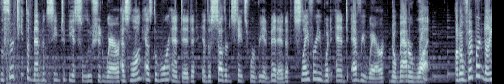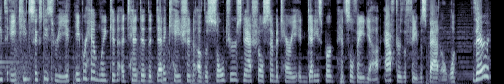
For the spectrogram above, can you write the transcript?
The 13th Amendment seemed to be a solution where, as long as the war ended and the southern states were readmitted, slavery would end everywhere, no matter what. On November 9, 1863, Abraham Lincoln attended the dedication of the Soldiers' National Cemetery in Gettysburg, Pennsylvania, after the famous battle. There,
